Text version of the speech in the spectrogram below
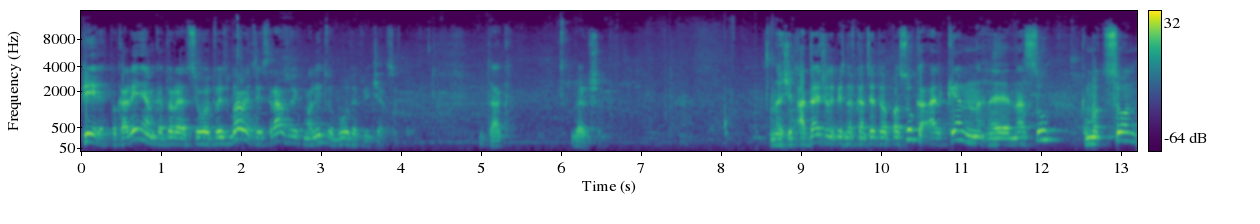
перед поколением, которое от всего этого избавится, и сразу их молитвы будут отвечаться. Так, дальше. Значит, а дальше написано в конце этого посука Алькен э, насу кмоцон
